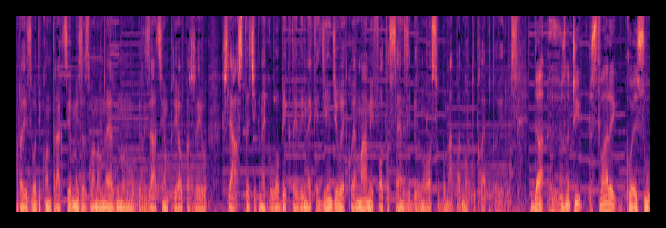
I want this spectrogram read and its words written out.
proizvodi kontrakcijom izazvanom nervnom mobilizacijom pri opažaju šljaštećeg nekog objekta ili neke džinđuve koja mami fotosenzibilnu osobu napadnutu kleptovirusa. Da, e, znači stvari koje su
